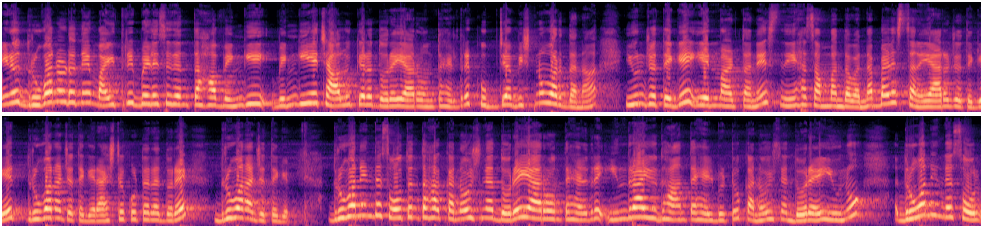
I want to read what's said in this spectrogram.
ಇನ್ನು ಧ್ರುವನೊಡನೆ ಮೈತ್ರಿ ಬೆಳೆಸಿದಂತಹ ವೆಂಗಿ ವೆಂಗಿಯ ಚಾಲುಕ್ಯರ ದೊರೆ ಯಾರು ಅಂತ ಹೇಳಿದ್ರೆ ಕುಬ್ಜ ವಿಷ್ಣುವರ್ಧನ. ಇವನ ಜೊತೆಗೆ ಏನ್ ಮಾಡ್ತಾನೆ? ಸ್ನೇಹ ಸಂಬಂಧವನ್ನ ಬೆಳೆಸ್ತಾನೆ. ಯಾರ ಜೊತೆಗೆ? ಧ್ರುವನ ಜೊತೆಗೆ. ರಾಷ್ಟ್ರಕೂಟರ ದೊರೆ ಧ್ರುವನ ಜೊತೆಗೆ. ಧ್ರುವನಿಂದ ಸೋತಂತಹ ಕನೋಜ್ನ ದೊರೆ ಯಾರು ಅಂತ ಹೇಳಿದ್ರೆ ಇಂದ್ರಾಯುಧ ಅಂತ ಹೇಳ್ಬಿಟ್ಟು ಕನೋಜ್ನ ದೊರೆ ಇವನು ಧ್ರುವನಿಂದ ಸೋಲ್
